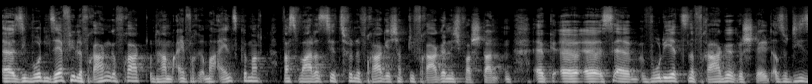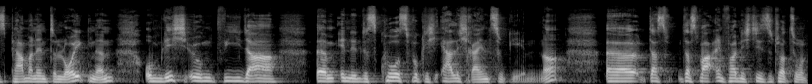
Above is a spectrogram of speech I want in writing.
Äh, sie wurden sehr viele Fragen gefragt und haben einfach immer eins gemacht. Was war das jetzt für eine Frage? Ich habe die Frage nicht verstanden. Äh, äh, es äh, wurde jetzt eine Frage gestellt. Also dieses permanente Leugnen, um nicht irgendwie da ähm, in den Diskurs wirklich ehrlich reinzugehen. Ne? Äh, das, das war einfach nicht die Situation.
